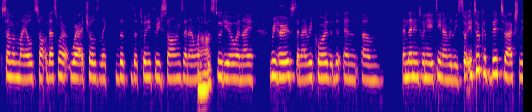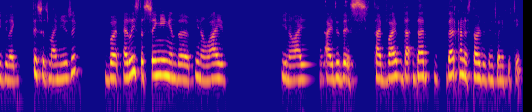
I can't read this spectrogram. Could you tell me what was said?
some of my old songs that's where where i chose like the the 23 songs and i went uh-huh. to a studio and i rehearsed and i recorded and um and then in 2018 i released. So it took a bit to actually be like this is my music but at least the singing and the you know i you know i i do this type vibe that that that kind of started in 2015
